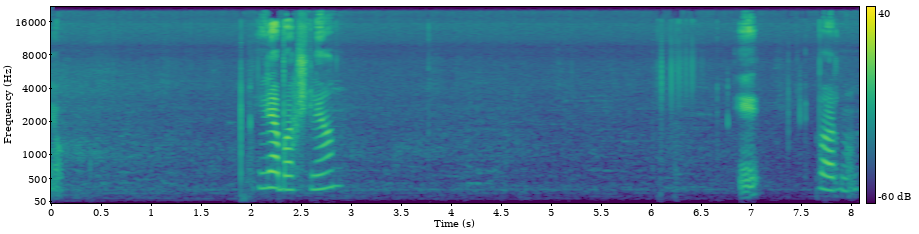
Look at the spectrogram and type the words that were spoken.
yok. İle başlayan. İ, pardon.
